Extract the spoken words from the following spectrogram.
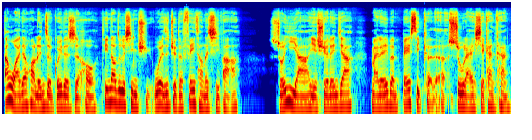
当我还在画忍者龟的时候，听到这个兴趣，我也是觉得非常的奇葩，所以啊，也学人家买了一本 Basic 的书来写看看。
